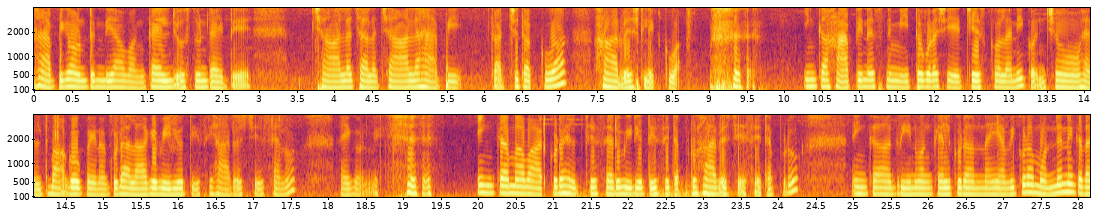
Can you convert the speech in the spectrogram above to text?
హ్యాపీగా ఉంటుంది ఆ వంకాయలు చూస్తుంటే అయితే. చాలా చాలా చాలా హ్యాపీ. ఖర్చు తక్కువ హార్వెస్ట్లు ఎక్కువ. ఇంకా హ్యాపీనెస్ని మీతో కూడా షేర్ చేసుకోవాలని కొంచెం హెల్త్ బాగోకపోయినా కూడా అలాగే వీడియో తీసి హార్వెస్ట్ చేశాను. అయిగోండి. ఇంకా మా వారు కూడా హెల్ప్ చేశారు వీడియో తీసేటప్పుడు హార్వెస్ట్ చేసేటప్పుడు. ఇంకా గ్రీన్ వంకాయలు కూడా ఉన్నాయి. అవి కూడా మొన్ననే కదా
